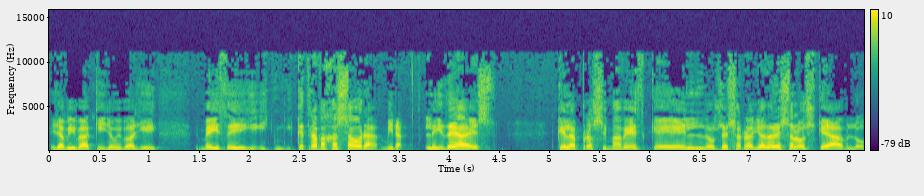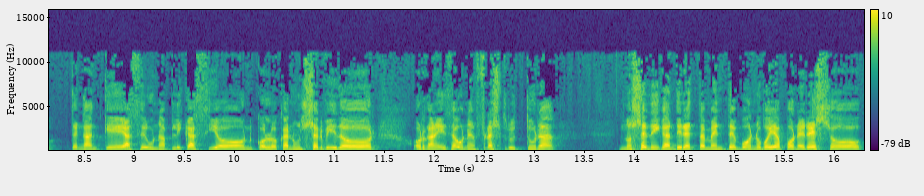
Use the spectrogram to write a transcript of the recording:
ella vive aquí, yo vivo allí, me dice, ¿y, qué trabajas ahora? Mira, la idea es que la próxima vez que los desarrolladores a los que hablo tengan que hacer una aplicación, colocar un servidor, organizar una infraestructura, no se digan directamente, bueno, voy a poner eso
